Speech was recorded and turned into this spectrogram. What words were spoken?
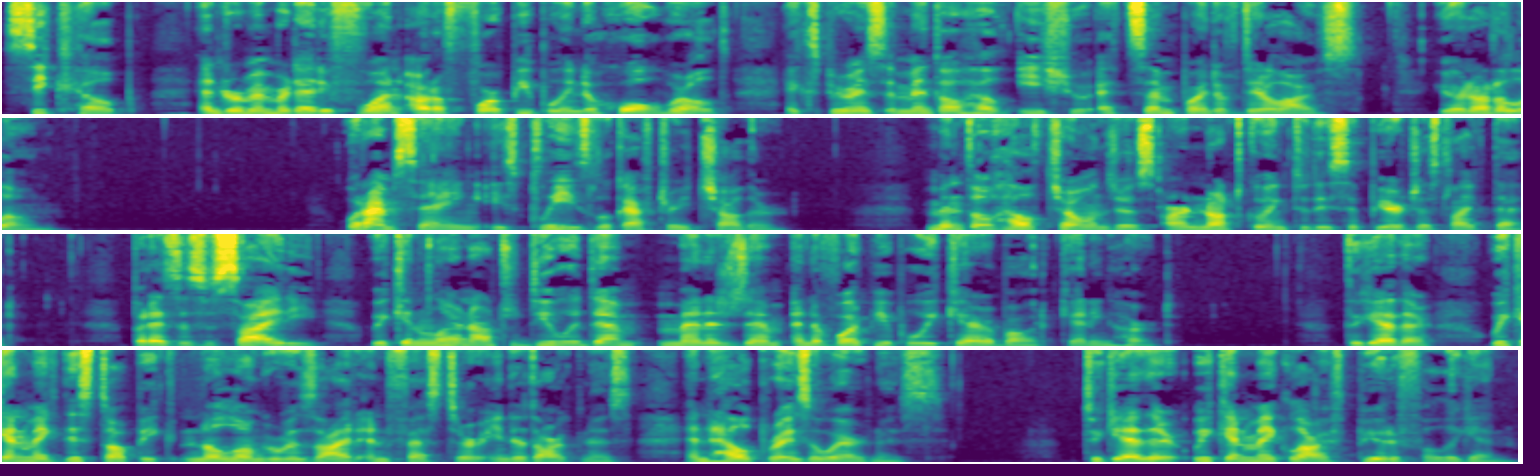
Seek help And remember that if one out of four people in the whole world experience a mental health issue at some point of their lives, you're not alone. What I'm saying is please look after each other. Mental health challenges are not going to disappear just like that. But as a society, we can learn how to deal with them, manage them, and avoid people we care about getting hurt. Together, we can make this topic no longer reside and fester in the darkness and help raise awareness. Together, we can make life beautiful again.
